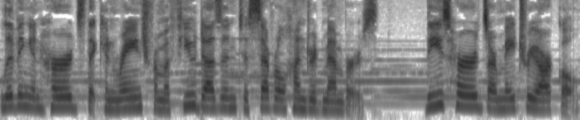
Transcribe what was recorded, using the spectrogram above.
living in herds that can range from a few dozen to several hundred members. These herds are matriarchal,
